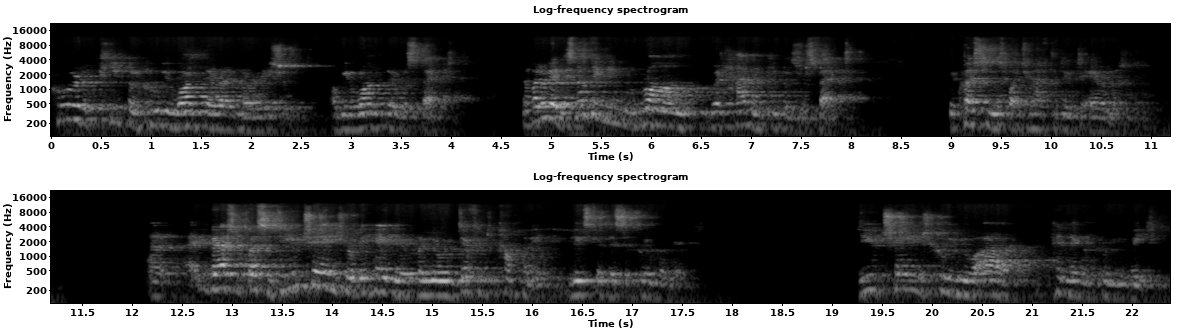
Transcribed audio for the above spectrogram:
Who are the people who we want their admiration? or we want their respect. Now, by the way, there's nothing wrong with having people's respect. The question is what you have to do to earn it. Uh, you can ask the question do you change your behavior when you're a different company leads to disapprove of it? Do you change who you are depending on who you meet?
